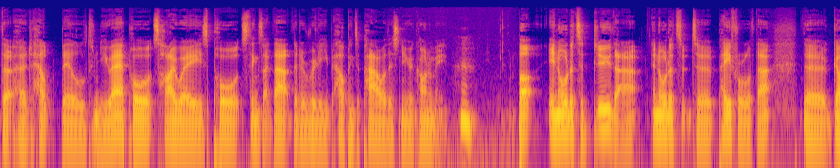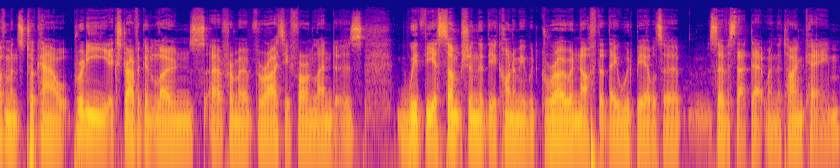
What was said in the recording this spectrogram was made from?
that had helped build new airports, highways, ports, things like that, that are really helping to power this new economy. Hmm. But in order to do that, in order to, to pay for all of that, the governments took out pretty extravagant loans uh, from a variety of foreign lenders with the assumption that the economy would grow enough that they would be able to service that debt when the time came.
